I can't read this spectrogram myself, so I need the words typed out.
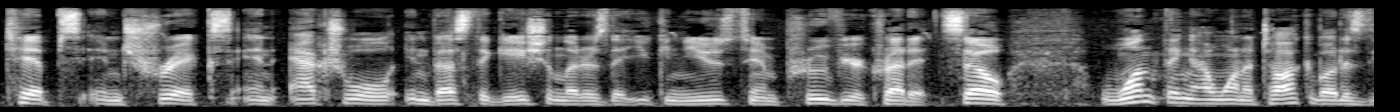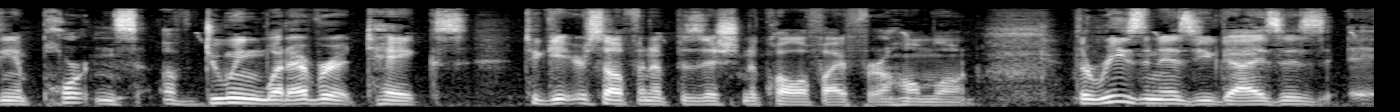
tips and tricks and actual investigation letters that you can use to improve your credit. So, one thing I want to talk about is the importance of doing whatever it takes to get yourself in a position to qualify for a home loan. The reason is, you guys, is eh,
